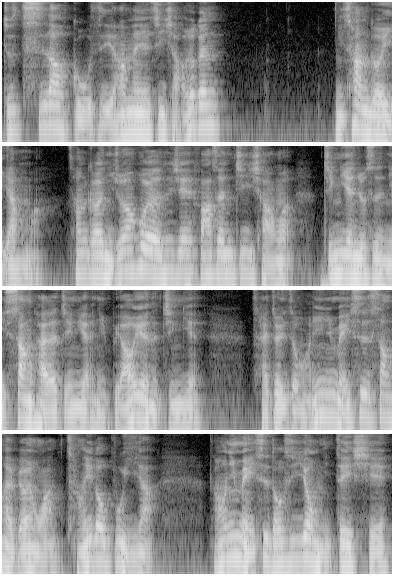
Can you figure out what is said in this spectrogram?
就是吃到骨子里，他们那些技巧就跟你唱歌一样嘛。唱歌，你就算会了那些发声技巧嘛，经验就是你上台的经验，你表演的经验才最重要。因为你每次上台表演完，场地都不一样，然后你每次都是用你这些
